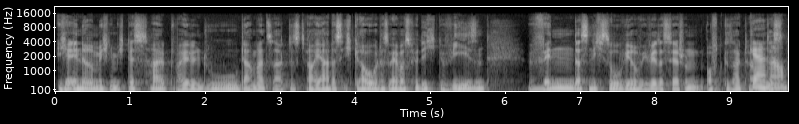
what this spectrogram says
ich erinnere mich nämlich deshalb, weil du damals sagtest, ah ja, das, ich glaube, das wäre was für dich gewesen, wenn das nicht so wäre, wie wir das ja schon oft gesagt haben, genau. dass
